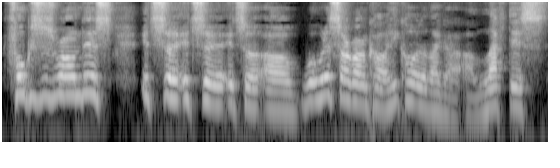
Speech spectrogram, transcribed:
focuses around this. It's a, it's a, it's a, uh, what does Sargon call it? He called it like a, a leftist.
